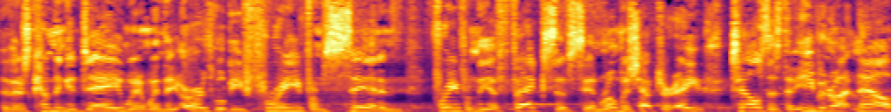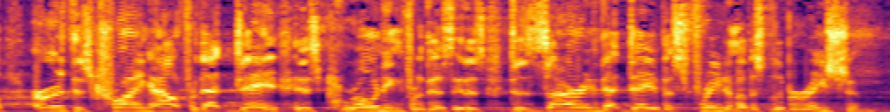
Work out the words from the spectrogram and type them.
That there's coming a day when, when the earth will be free from sin and free from the effects of sin. Romans chapter 8 tells us that even right now, earth is crying out for that day. It is groaning for this. It is desiring that day of its freedom, of its liberation.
